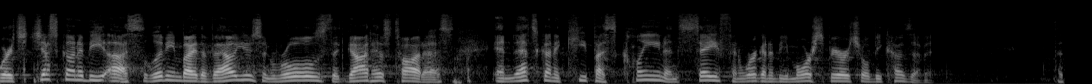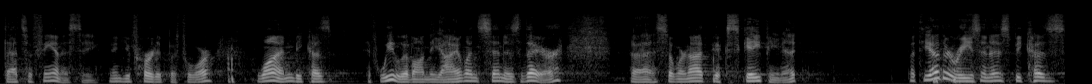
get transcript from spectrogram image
where it's just going to be us living by the values and rules that God has taught us, and that's going to keep us clean and safe, and we're going to be more spiritual because of it. That that's a fantasy, and you've heard it before. One, because if we live on the island, sin is there, uh, so we're not escaping it. But the other reason is because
